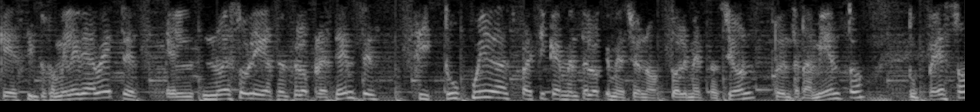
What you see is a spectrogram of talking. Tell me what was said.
que si en tu familia hay diabetes, el, no es obligación que lo presentes. Si tú cuidas prácticamente lo que mencionó, tu alimentación, tu entrenamiento, tu peso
